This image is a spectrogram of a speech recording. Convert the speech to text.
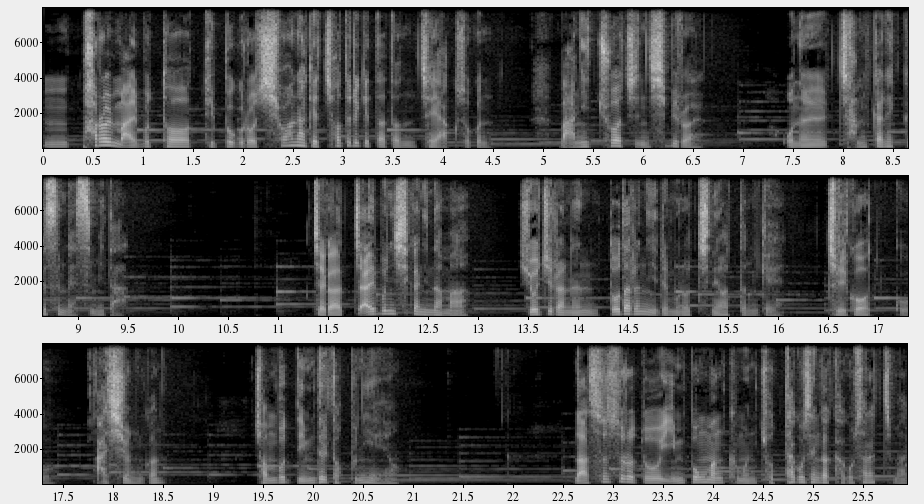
음, 8월 말부터 뒷북으로 시원하게 쳐드리겠다던 제 약속은 많이 추워진 11월. 오늘 잠깐의 끝을 맺습니다. 제가 짧은 시간이나마 쇼지라는 또 다른 이름으로 지내왔던 게 즐거웠고 아쉬운 건 전부 님들 덕분이에요. 나 스스로도 인복만큼은 좋다고 생각하고 살았지만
